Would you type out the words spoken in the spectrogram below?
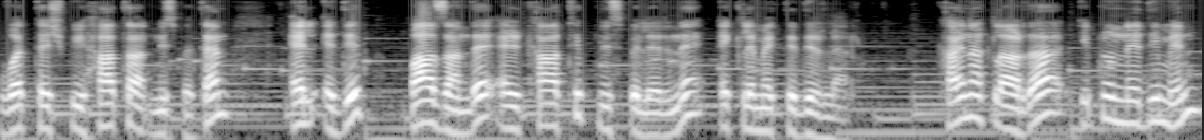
ve Teşbihata nispeten El-Edip bazen de El-Katip nispelerini eklemektedirler. Kaynaklarda İbn Nedim'in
